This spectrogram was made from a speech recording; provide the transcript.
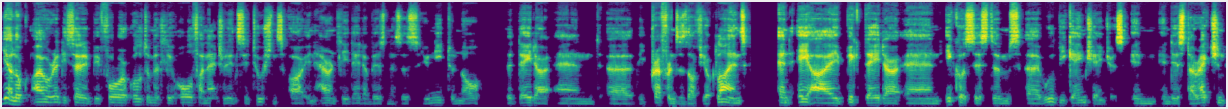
Yeah, look, I already said it before. Ultimately, all financial institutions are inherently data businesses. You need to know the data and uh, the preferences of your clients. And AI, big data, and ecosystems uh, will be game changers in, in this direction.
